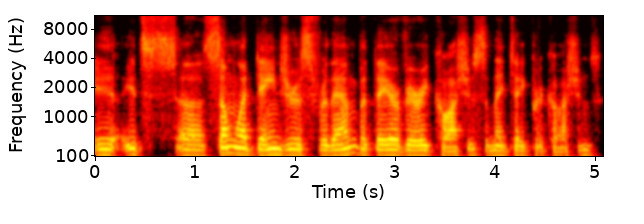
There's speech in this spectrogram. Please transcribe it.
it's uh, somewhat dangerous for them, but they are very cautious and they take precautions.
